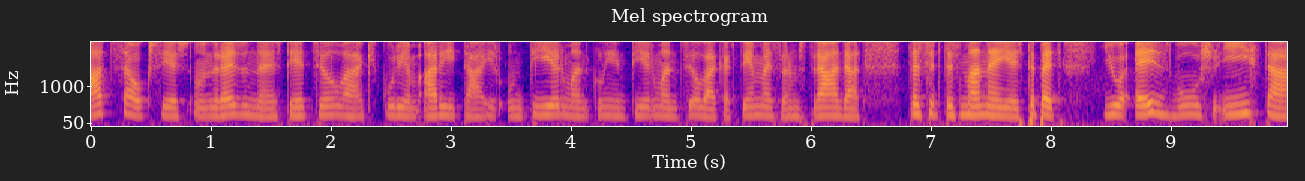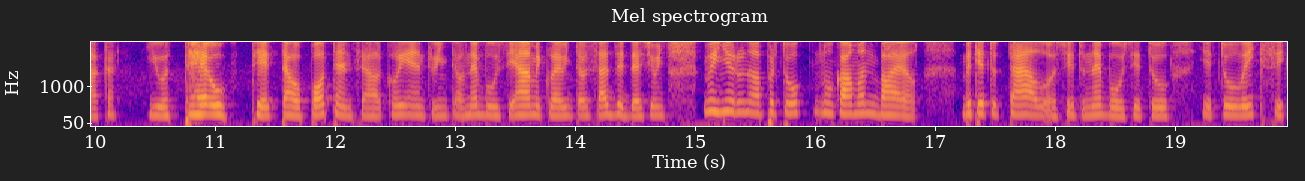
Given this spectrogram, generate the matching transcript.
atsauksies un rezonēs tie cilvēki, kuriem arī tā ir. Un tie ir mani klienti, tie ir mani cilvēki, ar tiem mēs varam strādāt. Tas ir tas manējais. Tāpēc, jo es būšu īstāka, jo tev tie tavi potenciāli klienti, viņi tev nebūs jāmeklē, viņi tev sadzirdēs, jo viņi, viņi runā par to, no kā man bail. Bet, ja tu tēlos, ja tu nebūsi, ja tu, ja tu liksi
